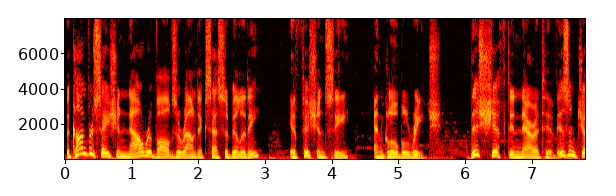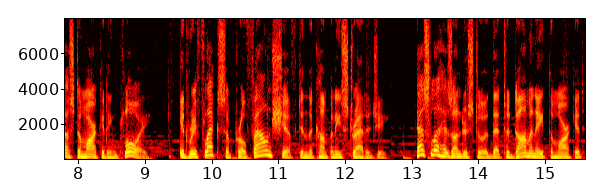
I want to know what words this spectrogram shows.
the conversation now revolves around accessibility, efficiency, and global reach. This shift in narrative isn't just a marketing ploy, it reflects a profound shift in the company's strategy. Tesla has understood that to dominate the market,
